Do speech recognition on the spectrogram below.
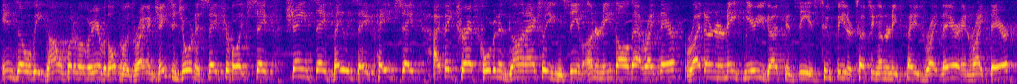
Enzo will be gone. We'll put him over here with Ultimo Dragon. Jason Jordan is safe. Triple H safe. Shane safe. Bayley safe. Paige safe. I think Trash Corbin is gone, actually. You can see him underneath all that right there. Right underneath here, you guys can see his two feet are touching underneath Paige right there and right there.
